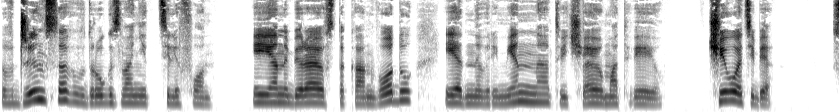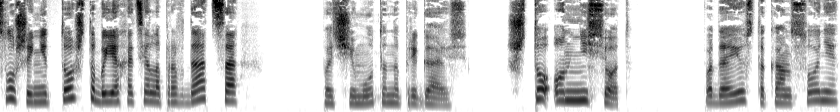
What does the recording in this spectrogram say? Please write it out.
В джинсах вдруг звонит телефон, и я набираю в стакан воду и одновременно отвечаю Матвею. «Чего тебе?» «Слушай, не то, чтобы я хотела оправдаться...» Почему-то напрягаюсь. «Что он несет?» Подаю стакан Соне,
